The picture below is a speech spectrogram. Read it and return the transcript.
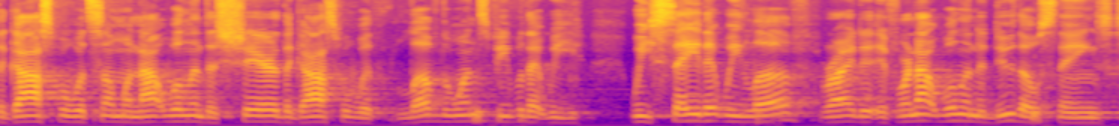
the gospel with someone, not willing to share the gospel with loved ones, people that we, we say that we love, right? If we're not willing to do those things,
